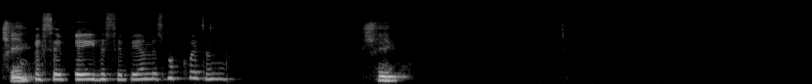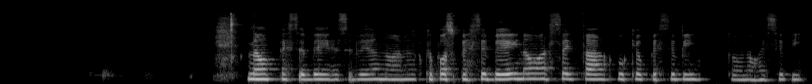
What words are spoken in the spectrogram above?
Sim. Perceber e receber é a mesma coisa, né? Sim. Não, perceber e receber não é mesmo, porque eu posso perceber e não aceitar o que eu percebi, então não recebi.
